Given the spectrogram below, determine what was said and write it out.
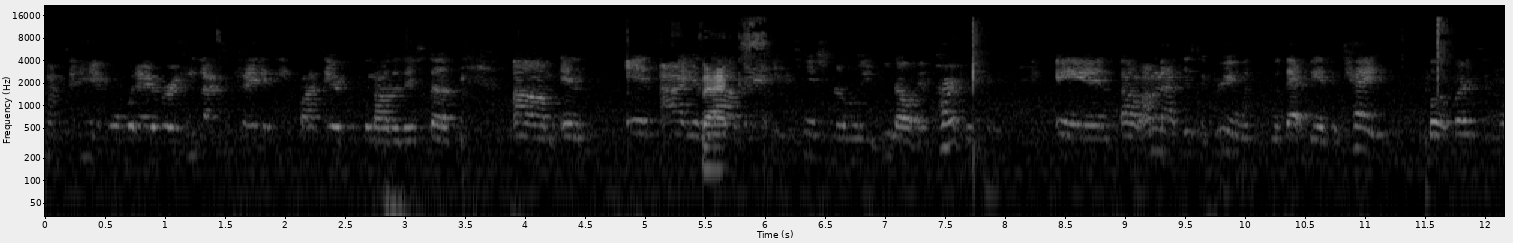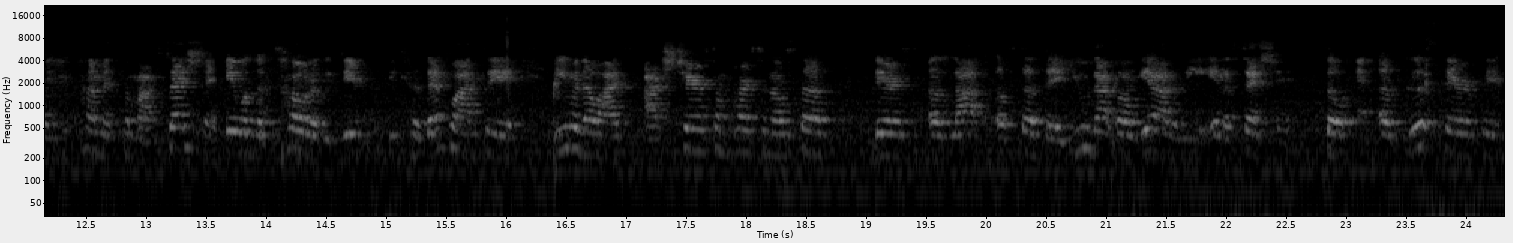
come to him or whatever. He likes to say that he's my therapist and all of this stuff. Um, and and I allow Facts. intentionally, you know, and purposely. And um, I'm not disagreeing with, with that being the case. But versus when you come into my session, it will look totally different because that's why I said even though I I share some personal stuff, there's a lot of stuff that you're not gonna get out of me in a session. So a a good therapist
